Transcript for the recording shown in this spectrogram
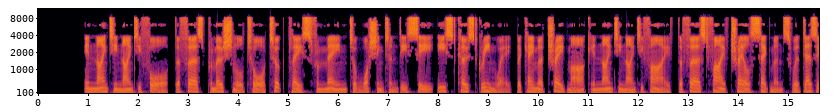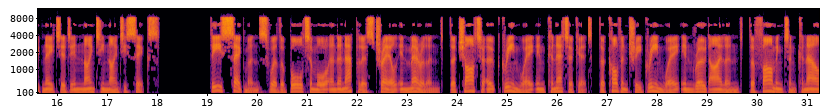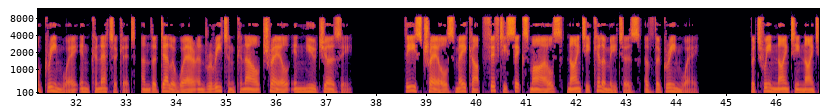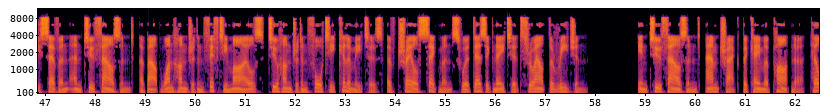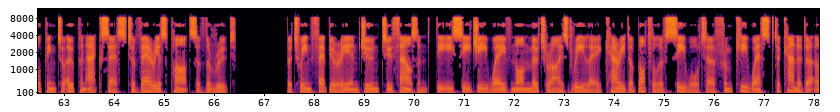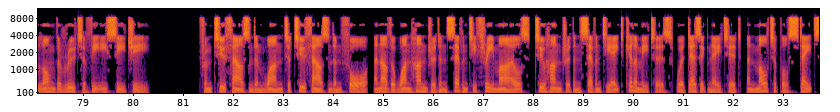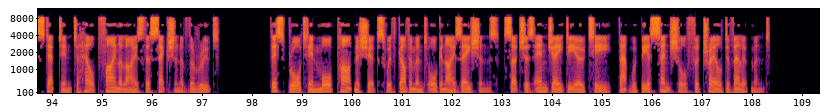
In 1994, the first promotional tour took place from Maine to Washington, D.C. East Coast Greenway became a trademark in 1995. The first five trail segments were designated in 1996. These segments were the Baltimore and Annapolis Trail in Maryland, the Charter Oak Greenway in Connecticut, the Coventry Greenway in Rhode Island, the Farmington Canal Greenway in Connecticut, and the Delaware and Raritan Canal Trail in New Jersey. These trails make up 56 miles 90 kilometers of the Greenway. Between 1997 and 2000, about 150 miles (240 kilometers) of trail segments were designated throughout the region. In 2000, Amtrak became a partner, helping to open access to various parts of the route. Between February and June 2000, the ECG Wave non-motorized relay carried a bottle of seawater from Key West to Canada along the route of the ECG. From 2001 to 2004, another 173 miles (278 kilometers) were designated, and multiple states stepped in to help finalize their section of the route. This brought in more partnerships with government organizations, such as NJDOT, that would be essential for trail development.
